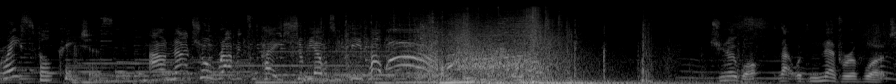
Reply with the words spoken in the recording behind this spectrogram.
graceful creatures. Our natural rabbit's pace should be able to keep up. Ah! Do you know what? That would never have worked.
